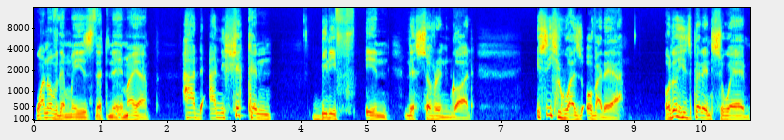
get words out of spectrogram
One of them is that Nehemiah had unshaken belief in the sovereign God. You see, he was over there. Although his parents were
